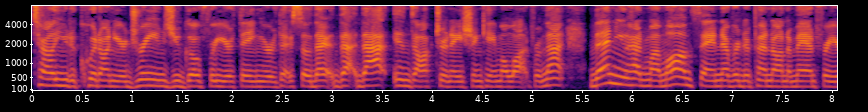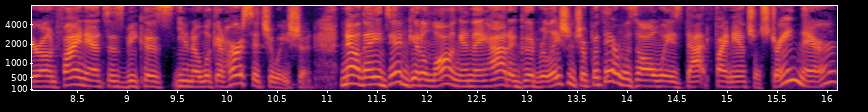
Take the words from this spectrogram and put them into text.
tell you to quit on your dreams. You go for your thing, your thing. So that, that, that indoctrination came a lot from that. Then you had my mom saying never depend on a man for your own finances because, you know, look at her situation. Now they did get along and they had a good relationship, but there was always that financial strain there.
